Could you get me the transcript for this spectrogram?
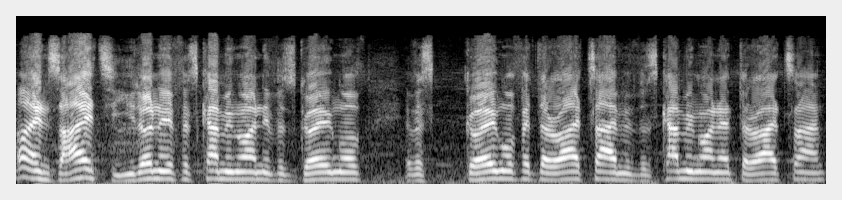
Oh, anxiety. You don't know if it's coming on, if it's going off, if it's going off at the right time, if it's coming on at the right time.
